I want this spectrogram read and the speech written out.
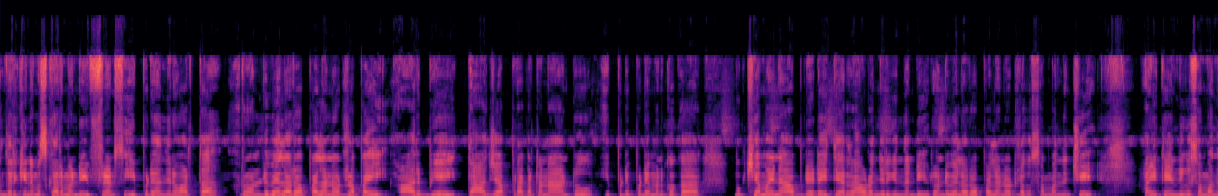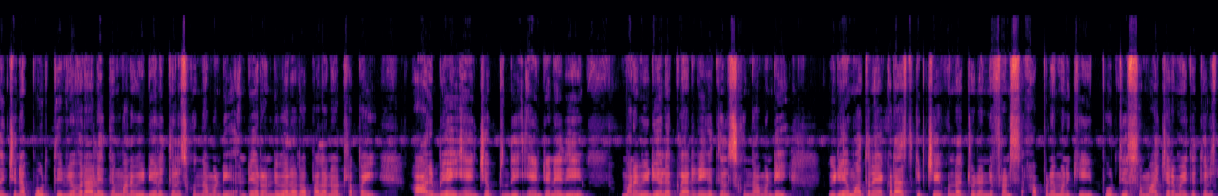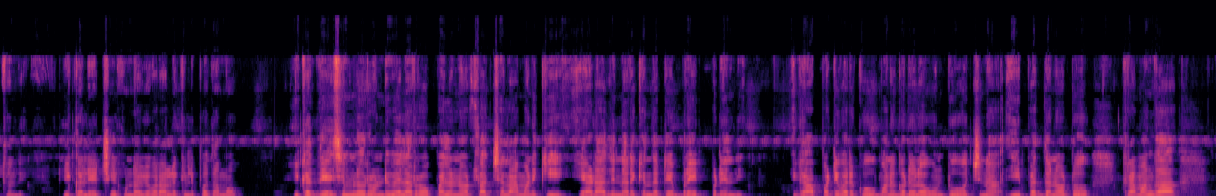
అందరికీ నమస్కారం అండి. ఫ్రెండ్స్ ఇప్పుడే అందిన వార్త రెండు వేల రూపాయల నోట్లపై ఆర్బీఐ తాజా ప్రకటన అంటూ ఇప్పుడిప్పుడే మనకు ఒక ముఖ్యమైన అప్డేట్ అయితే రావడం జరిగిందండి. రెండు వేల రూపాయల నోట్లకు సంబంధించి. అయితే ఇందుకు సంబంధించిన పూర్తి వివరాలు అయితే మన వీడియోలో తెలుసుకుందామండి. అంటే రెండు వేల రూపాయల నోట్లపై ఆర్బీఐ ఏం చెప్తుంది ఏంటి అనేది మన వీడియోలో క్లారిటీగా తెలుసుకుందామండి. వీడియో మాత్రం ఎక్కడా స్కిప్ చేయకుండా చూడండి ఫ్రెండ్స్. అప్పుడే మనకి పూర్తి సమాచారం అయితే తెలుస్తుంది. ఇక లేట్ చేయకుండా వివరాల్లోకి వెళ్ళిపోదాము. ఇక దేశంలో రెండు వేల రూపాయల నోట్ల చలామణికి ఏడాదిన్నర కిందటే బ్రేక్ పడింది. ఇక అప్పటి వరకు మనుగడలో ఉంటూ వచ్చిన ఈ పెద్ద నోటు క్రమంగా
